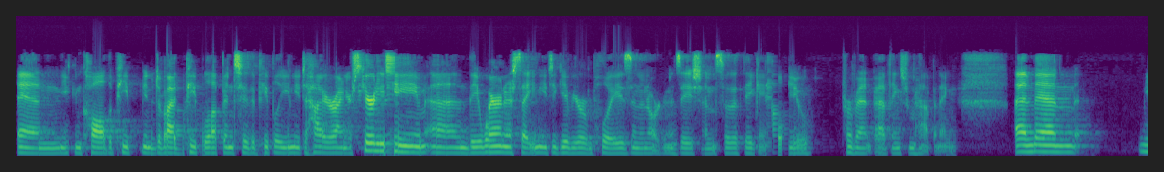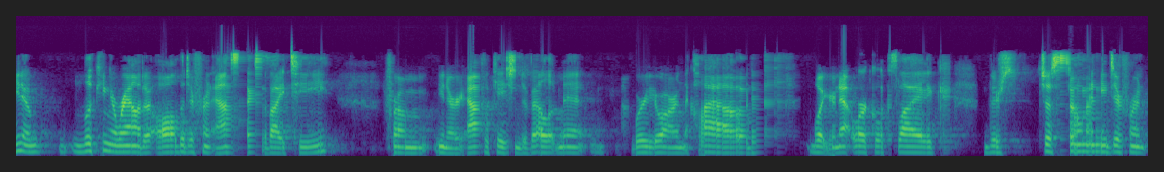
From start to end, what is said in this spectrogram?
and you can call the people you know divide people up into the people you need to hire on your security team and the awareness that you need to give your employees in an organization so that they can help you prevent bad things from happening and then you know looking around at all the different aspects of it from you know application development, where you are in the cloud, what your network looks like. There's just so many different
